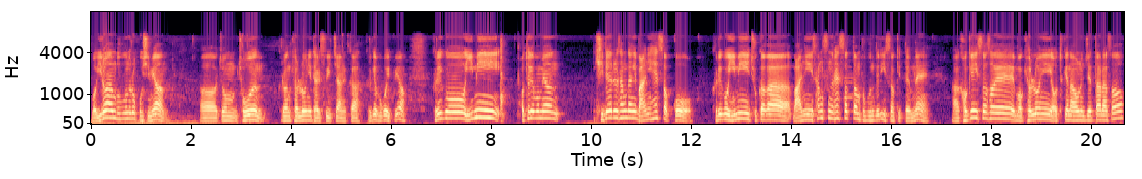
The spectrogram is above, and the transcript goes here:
뭐 이러한 부분으로 보시면 어, 좀 좋은 그런 결론이 될 수 있지 않을까 그렇게 보고 있고요. 그리고 이미 어떻게 보면 기대를 상당히 많이 했었고 그리고 이미 주가가 많이 상승을 했었던 부분들이 있었기 때문에 아, 거기에 있어서의 뭐 결론이 어떻게 나오는지에 따라서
